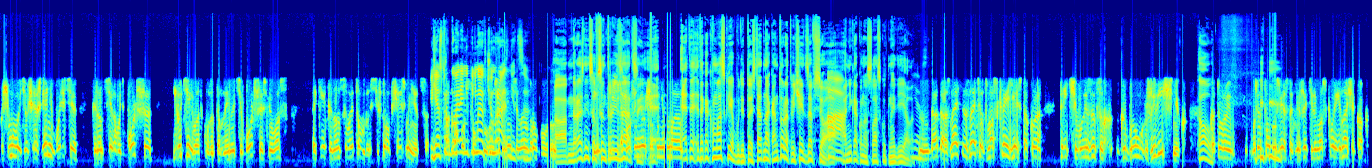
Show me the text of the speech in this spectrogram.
почему вы эти учреждения будете финансировать больше, и людей вы откуда там наймете больше, если у вас такие финансовые трудности. Что вообще изменится? Я, строго говоря, не понимаю, в чем разница. А, разница в централизации. Э, это, это как в Москве будет. То есть одна контора отвечает за все, а, а, а не как у нас лоскутное одеяло. Да-да. Знаете, знаете, вот в Москве есть такое притча во языцах ГБУ «Жилищник», oh. который большинству известных жителей Москвы иначе как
